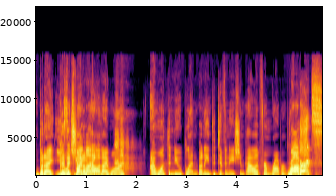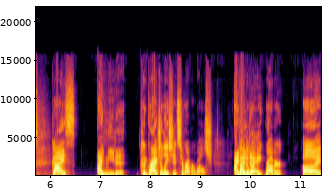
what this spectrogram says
but I you know what it's my shadow money. palette I want. I want the new Blend Bunny, the Divination palette from Robert. Welsh. Roberts! Guys, I need it. congratulations to Robert Welsh. I By need the that. way, Robert, uh,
